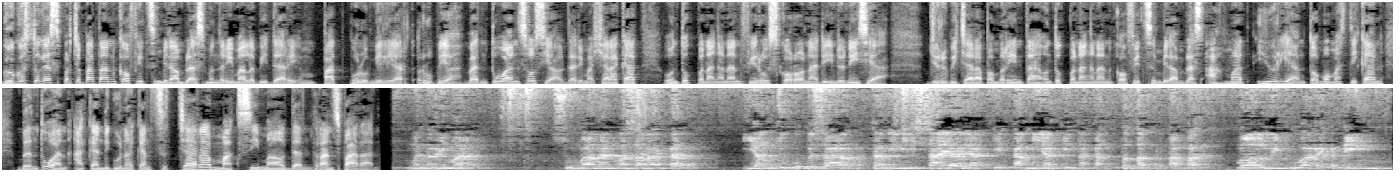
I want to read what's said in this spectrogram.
Gugus Tugas Percepatan COVID-19 menerima lebih dari 40 miliar rupiah bantuan sosial dari masyarakat untuk penanganan virus corona di Indonesia. Juru bicara pemerintah untuk penanganan COVID-19 Ahmad Yuryanto memastikan bantuan akan digunakan secara maksimal dan transparan. Menerima sumbangan masyarakat yang cukup besar dan ini saya yakin, kami yakin akan tetap bertambah melalui dua rekening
